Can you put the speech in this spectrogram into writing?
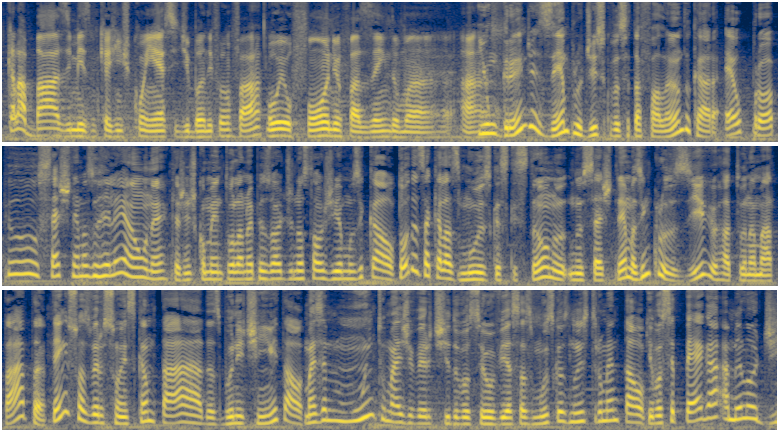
aquela base mesmo que a gente conhece de banda e fanfarra, ou eufônio fazendo uma. A... E um grande exemplo disso que você tá falando, cara, é o próprio Sete Temas do Rei Leão, né? Que a gente comentou lá no episódio de Nostalgia Musical. Todas aquelas músicas que estão nos no Sete Temas, inclusive o Ratuna Matata, tem suas versões cantadas, bonitinho e tal. Mas é muito mais divertido você ouvir essas músicas no instrumental, que você pega a melodia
